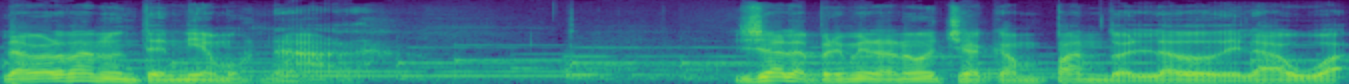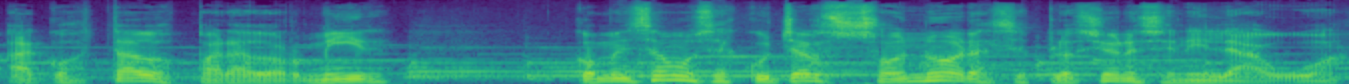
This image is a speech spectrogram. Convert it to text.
La verdad no entendíamos nada. Ya la primera noche acampando al lado del agua, acostados para dormir, comenzamos a escuchar sonoras explosiones en el agua.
